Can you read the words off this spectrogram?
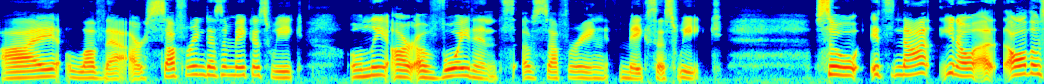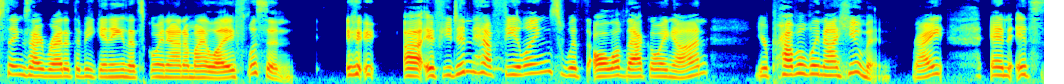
I love that. Our suffering doesn't make us weak. Only our avoidance of suffering makes us weak. So it's not, you know, uh, all those things I read at the beginning that's going on in my life. Listen, uh, if you didn't have feelings with all of that going on, you're probably not human, right? And it's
